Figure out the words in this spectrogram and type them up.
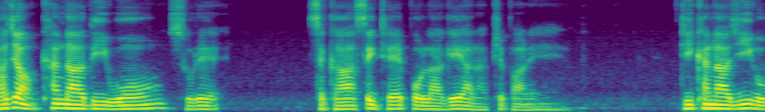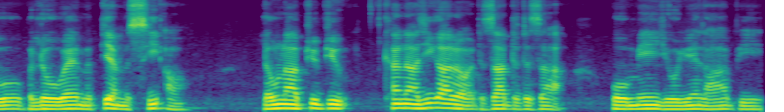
ဒါကြောင့်ခန္ဓာသည်ဝန်ဆိုတဲ့စကားစိတ်ထဲပေါ်လာခဲ့ရတာဖြစ်ပါတယ်ဒီခန္ဓာကြီးကိုဘလို့ပဲမပြတ်မစည်းအောင် လုံလာပြုတ်ပြုတ်ခန္ဓာကြီးကတော့တစတတစပိုမင်းယိုယွင်းလာပြီး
